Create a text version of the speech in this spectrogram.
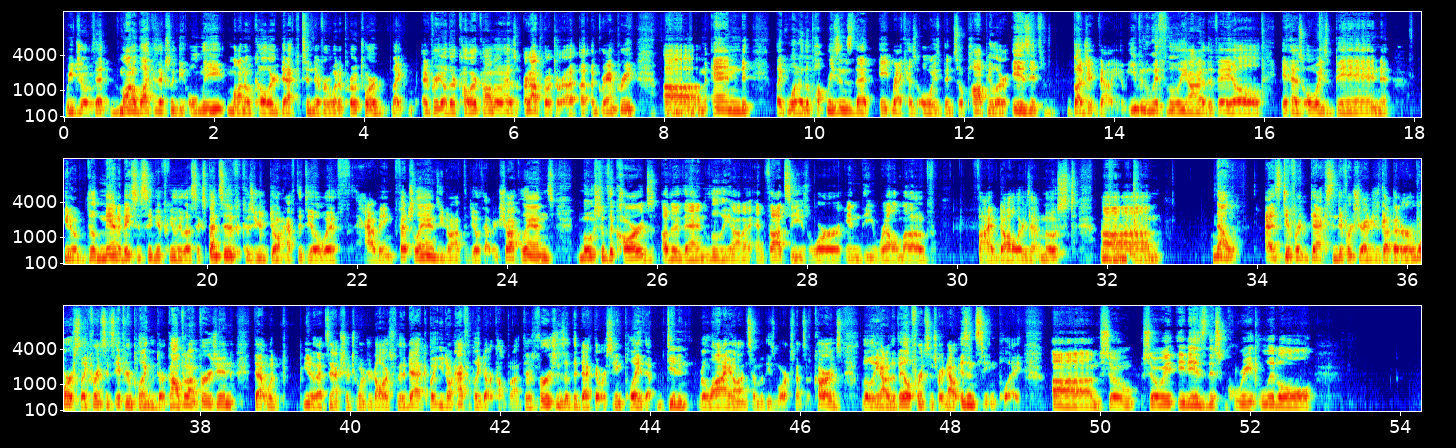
we joke that mono black is actually the only monocolor deck to never win a pro tour. Like every other color combo has, or not pro tour, a, a Grand Prix. Um, and like one of the po- reasons that eight rack has always been so popular is its budget value. Even with Liliana the Veil, it has always been, you know, the mana base is significantly less expensive because you don't have to deal with having fetch lands. You don't have to deal with having shock lands. Most of the cards, other than Liliana and Thoughtseize, were in the realm of five dollars at most. Mm-hmm. Um, now, as different decks and different strategies got better or worse, like for instance, if you're playing the Dark Confidant version, that would you know that's an extra two hundred dollars for the deck, but you don't have to play Dark Confidant. There's versions of the deck that we're seeing play that didn't rely on some of these more expensive cards. Liliana of the Veil, for instance, right now isn't seeing play. Um, so so it, it is this great little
